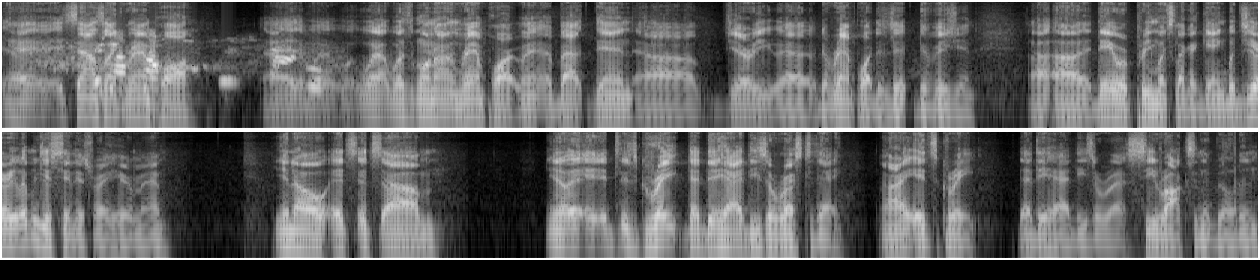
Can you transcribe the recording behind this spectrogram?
Uh, it sounds like Rampart. Uh, what, what- what's going on in Rampart when, back then, uh, Jerry, uh, the Rampart division, uh, uh, they were pretty much like a gang. But Jerry, let me just say this right here, man. You know, it's it's um, you know, it, it's great that they had these arrests today. All right, it's great that they had these arrests. C Rock's in the building.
